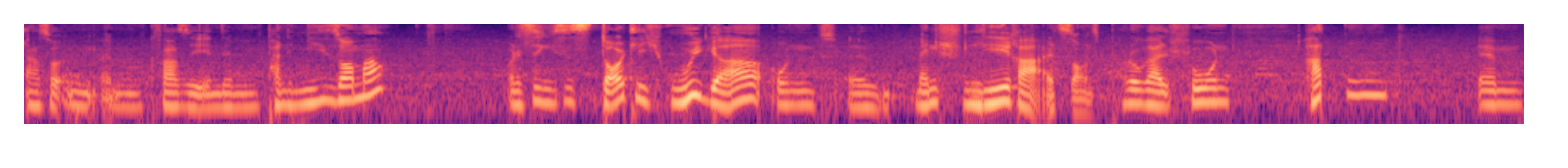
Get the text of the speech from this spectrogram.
also im, im, quasi in dem Pandemiesommer. Und deswegen ist es deutlich ruhiger und ähm, menschenleerer als sonst. Portugal schon hatten ähm,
